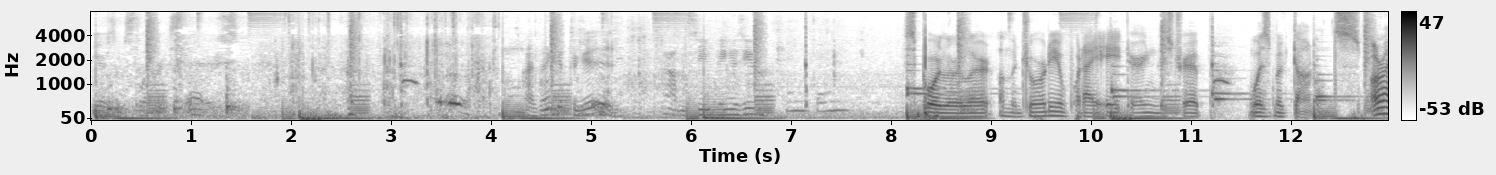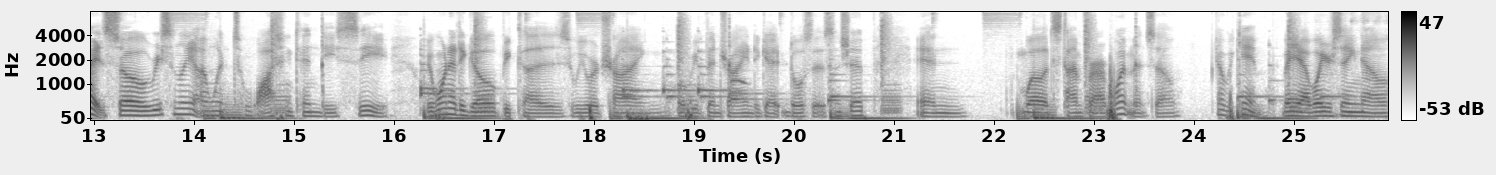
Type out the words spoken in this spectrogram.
Here's some slippery stairs. I think it's good. the same thing as you. Spoiler alert, a majority of what I ate during this trip was McDonald's. Alright, so recently I went to Washington, D.C. We wanted to go because we were trying, or we've been trying to get dual citizenship, and well, it's time for our appointment, so yeah, we came. But yeah, what you're seeing now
